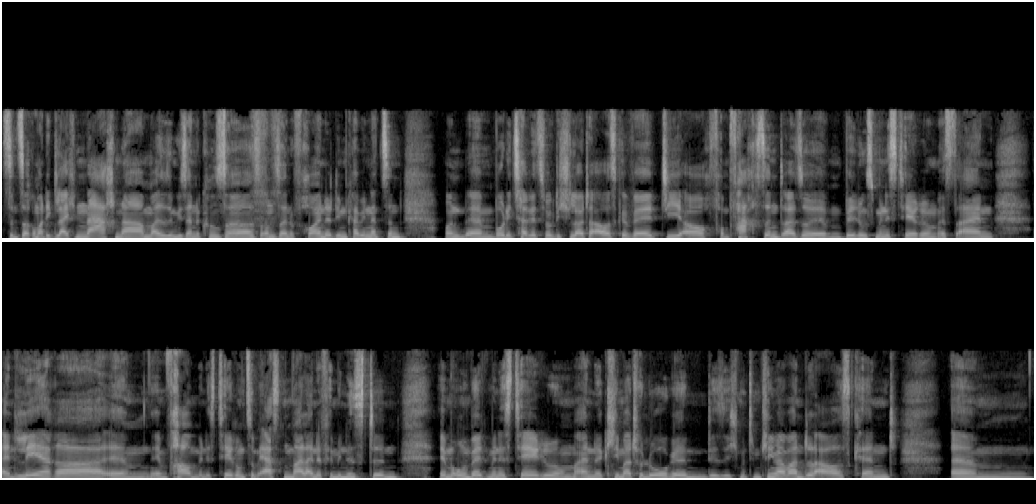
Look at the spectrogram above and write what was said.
sind es auch immer die gleichen Nachnamen, also irgendwie seine Cousins und seine Freunde, die im Kabinett sind. Und ähm, Bodic hat jetzt wirklich Leute ausgewählt, die auch vom Fach sind. Also im Bildungsministerium ist ein, ein Lehrer, ähm, im Frauenministerium zum ersten Mal eine Feministin, im Umweltministerium eine Klimatologin, die sich mit dem Klimawandel auskennt. Ähm,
